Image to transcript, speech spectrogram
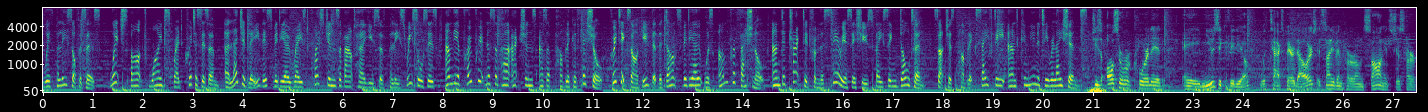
with police officers, which sparked widespread criticism. Allegedly, this video raised questions about her use of police resources and the appropriateness of her actions as a public official. Critics argued that the dance video was unprofessional and detracted from the serious issues facing Dolton, such as public safety and community relations. She's also recorded a music video with taxpayer dollars. It's not even her own song, it's just her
